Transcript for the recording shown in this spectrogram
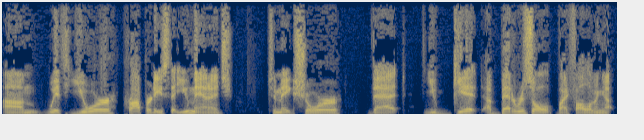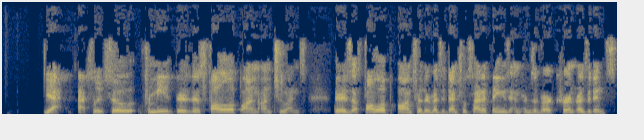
um, with your properties that you manage to make sure that you get a better result by following up. Yeah, absolutely. So for me, there's, there's follow up on, on two ends. There's a follow up on of the residential side of things in terms of our current residents.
